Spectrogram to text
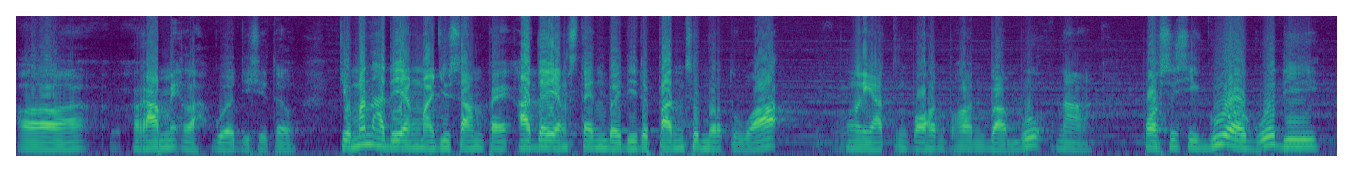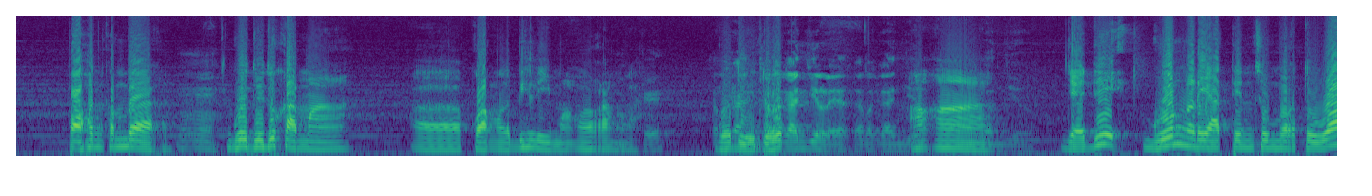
eh, rame lah gue di situ cuman ada yang maju sampai ada yang standby di depan sumber tua Mm-hmm. ngeliatin pohon-pohon bambu nah posisi gue gue di pohon kembar Mm-mm. gue duduk sama eh, kurang lebih lima orang lah Oke. Gua Karena- duduk. karena ganjil ya, karena ganjil. Ah. Karena ganjil. Jadi gue ngeliatin sumur tua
